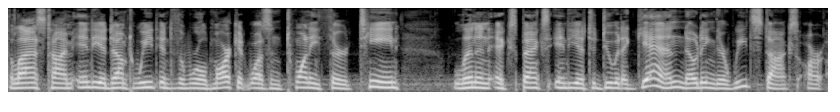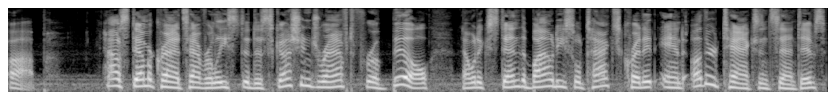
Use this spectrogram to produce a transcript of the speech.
The last time India dumped wheat into the world market was in 2013. Lennon expects India to do it again, noting their wheat stocks are up. House Democrats have released a discussion draft for a bill that would extend the biodiesel tax credit and other tax incentives.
